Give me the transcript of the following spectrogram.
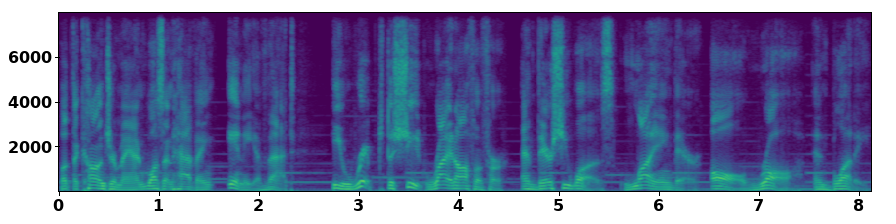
But the conjure man wasn't having any of that. He ripped the sheet right off of her, and there she was, lying there, all raw and bloody.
